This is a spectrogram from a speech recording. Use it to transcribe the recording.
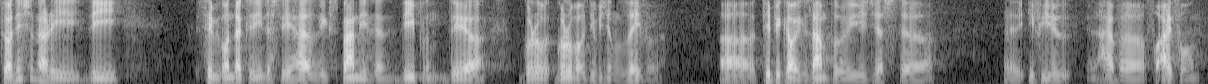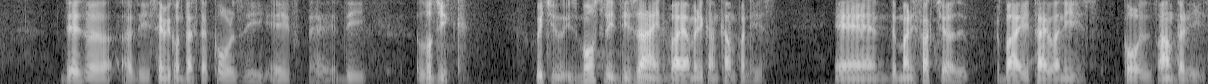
traditionally, the semiconductor industry has expanded and deepened their global division of labor. Uh, typical example is just uh, uh, if you have a iPhone, there's a the semiconductor called the the logic, which is mostly designed by American companies and manufactured by Taiwanese called foundries,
